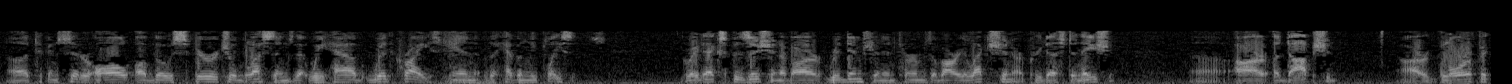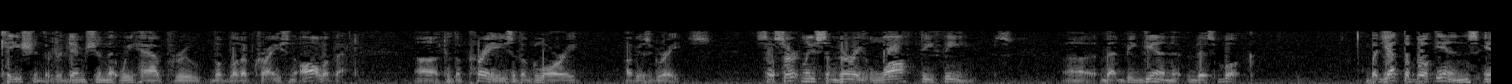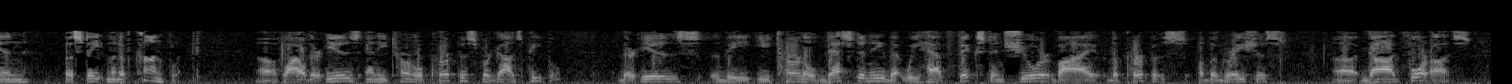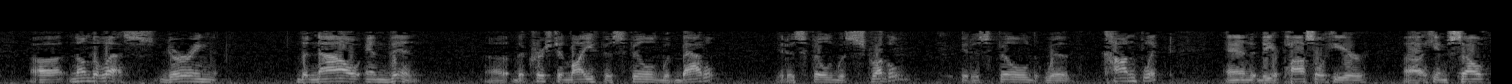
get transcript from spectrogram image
uh, to consider all of those spiritual blessings that we have with Christ in the heavenly places. Great exposition of our redemption in terms of our election, our predestination, uh, our adoption, our glorification, the redemption that we have through the blood of Christ, and all of that uh, to the praise of the glory of His grace. So, certainly, some very lofty themes uh, that begin this book. But yet, the book ends in a statement of conflict. Uh, while there is an eternal purpose for God's people, there is the eternal destiny that we have fixed and sure by the purpose of the gracious uh, God for us. Uh, nonetheless, during the now and then, uh, the Christian life is filled with battle, it is filled with struggle, it is filled with conflict, and the apostle here uh, himself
